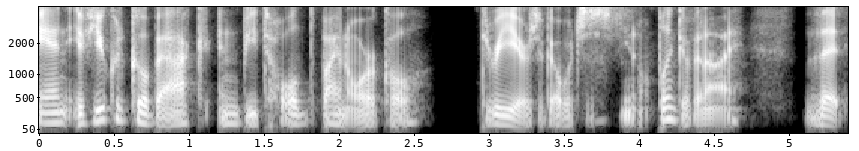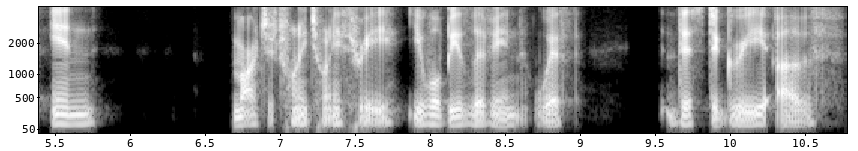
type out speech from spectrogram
And if you could go back and be told by an oracle three years ago, which is you know blink of an eye, that in March of 2023 you will be living with this degree of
